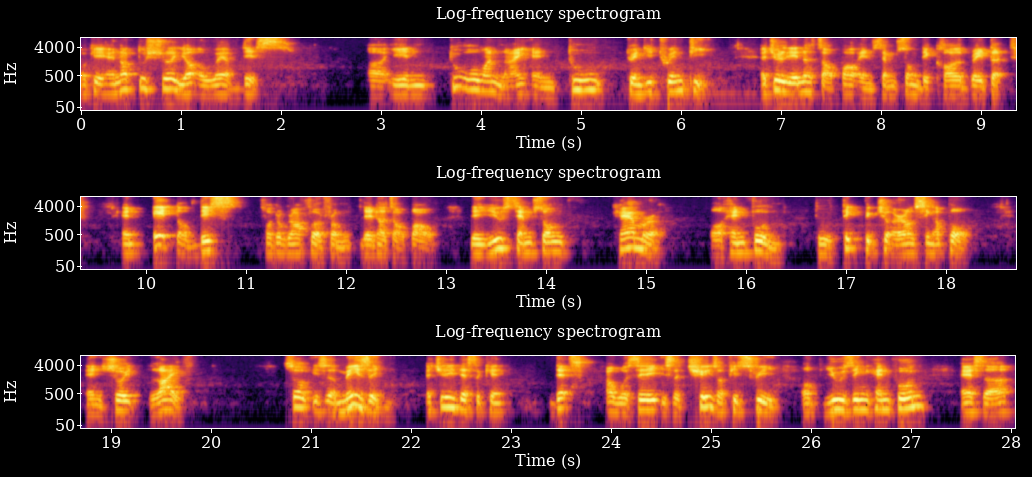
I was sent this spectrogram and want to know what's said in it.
Okay, I'm not too sure you're aware of this. Uh, in 2019 and 2020, actually, Lianhe Zaobao and Samsung, they collaborated. And eight of these photographers from Lianhe Zaobao, they use Samsung camera or handphone to take picture around Singapore and show it live. So it's amazing. Actually, that's a that's I would say is a change of history of using handphone as a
